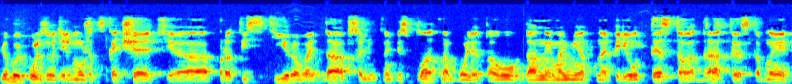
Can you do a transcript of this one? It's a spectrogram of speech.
любой пользователь может скачать, э, протестировать, да, абсолютно бесплатно. Более того, в данный момент на период теста, да, теста мы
